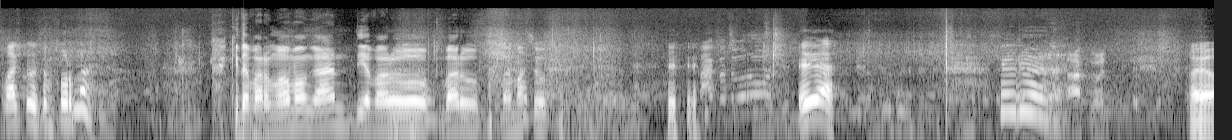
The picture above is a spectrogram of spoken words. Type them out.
Waktu sempurna. Kita baru ngomong kan dia baru baru mau masuk. Iya. Ayo.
